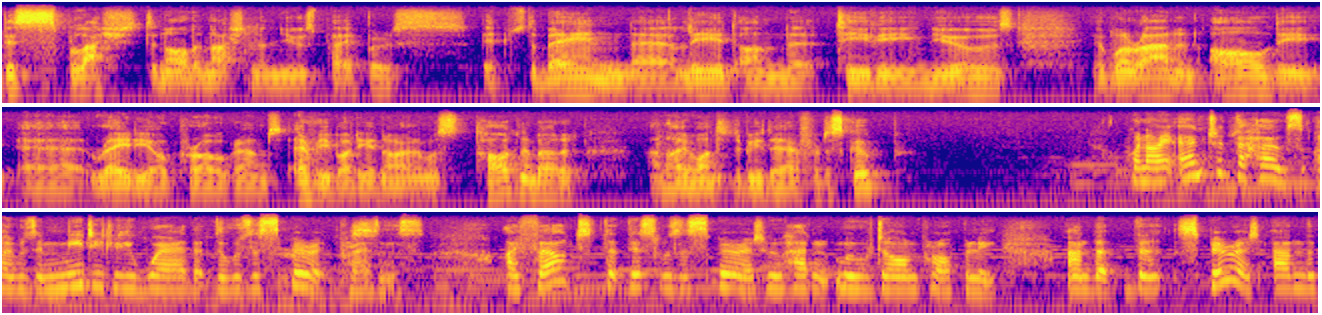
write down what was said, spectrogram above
This splashed in all the national newspapers. It was the main uh, lead on the TV news. It went around in all the uh, radio programs. Everybody in Ireland was talking about it, and I wanted to be there for the scoop. When I entered the house, I was immediately aware that there was a spirit presence. I felt that this was a spirit who hadn't moved on properly, and that the spirit and the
